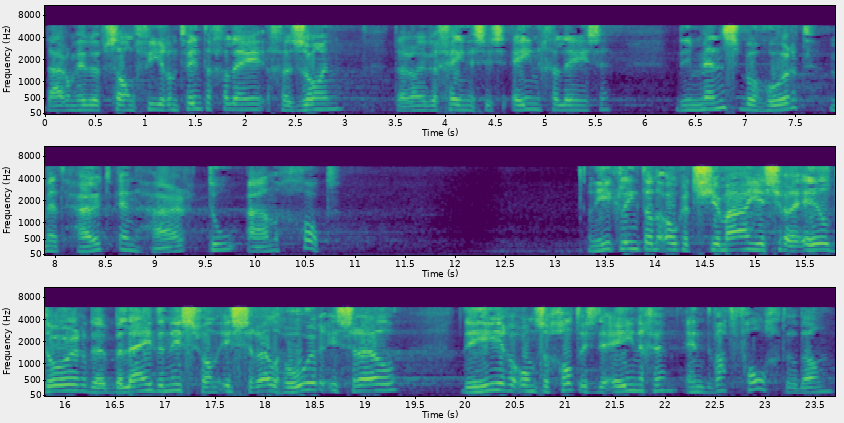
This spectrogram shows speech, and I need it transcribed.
Daarom hebben we Psalm 24 gezongen, daarom hebben we Genesis 1 gelezen. Die mens behoort met huid en haar toe aan God. En hier klinkt dan ook het Shema Israël door, de beleidenis van Israël. Hoor Israël, de Heere onze God is de enige. En wat volgt er dan?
